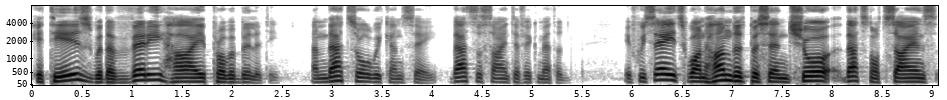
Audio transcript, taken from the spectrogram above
It is with a very high probability. And that's all we can say. That's the scientific method. If we say it's 100% sure, that's not science,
